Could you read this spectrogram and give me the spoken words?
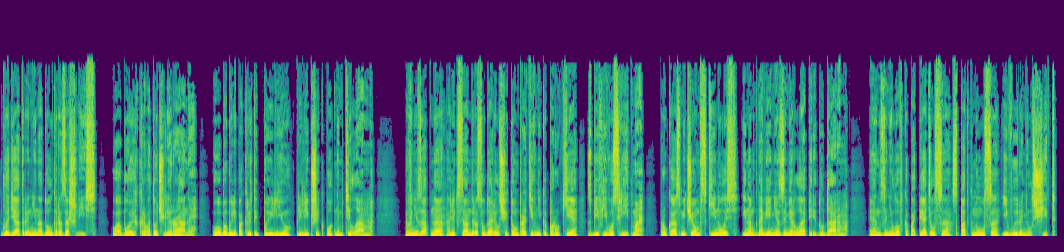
гладиаторы ненадолго разошлись. У обоих кровоточили раны. Оба были покрыты пылью, прилипшей к потным телам. Внезапно Александрос ударил щитом противника по руке, сбив его с ритма. Рука с мечом вскинулась и на мгновение замерла перед ударом. Энза неловко попятился, споткнулся и выронил щит.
